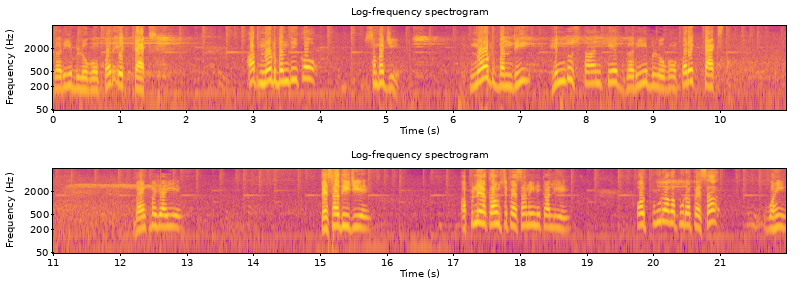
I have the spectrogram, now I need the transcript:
गरीब लोगों पर एक टैक्स है। आप नोटबंदी को समझिए। नोटबंदी हिंदुस्तान के गरीब लोगों पर एक टैक्स था। बैंक में जाइए, पैसा दीजिए, अपने अकाउंट से पैसा नहीं निकालिए, और पूरा का पूरा पैसा वहीं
